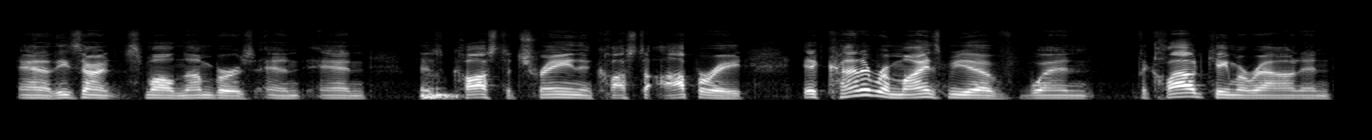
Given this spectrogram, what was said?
Anna, these aren't small numbers, and and there's hmm. cost to train and cost to operate. It kind of reminds me of when the cloud came around and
